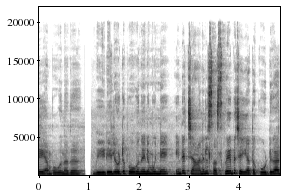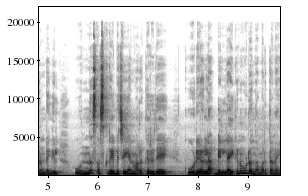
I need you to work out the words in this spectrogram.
ചെയ്യാൻ പോകുന്നത്. വീഡിയോയിലോട്ട് പോകുന്നതിന് മുന്നേ എന്റെ ചാനൽ സബ്സ്ക്രൈബ് ചെയ്യാത്ത കൂട്ടുകാരുണ്ടെങ്കിൽ ഒന്ന് സബ്സ്ക്രൈബ് ചെയ്യാൻ മറക്കരുതേ. കൂടെയുള്ള ബെല്ലൈക്കണും കൂടെ ഒന്ന് അമർത്തണേ.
